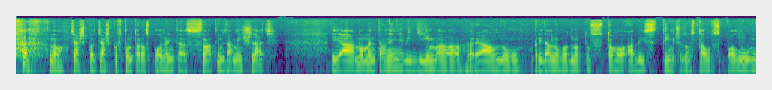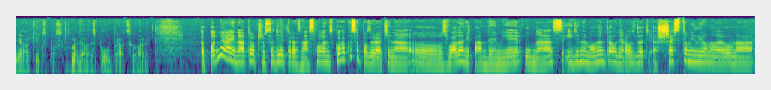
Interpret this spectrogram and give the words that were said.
no, ťažko, ťažko v tomto rozpoložení teraz sa nad tým zamýšľať. Ja momentálne nevidím e, reálnu pridanú hodnotu z toho, aby s tým, čo zostalo v spolu, nejakým spôsobom sme ďalej spolupracovali. Poďme aj na to, čo sa deje teraz na Slovensku. Ako sa pozeráte na uh, zvládanie pandémie u nás? Ideme momentálne rozdať až 600 miliónov eur na uh,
